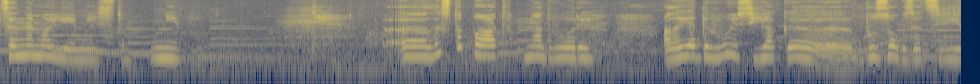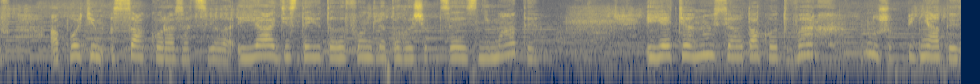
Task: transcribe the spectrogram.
це не моє місто. Ні. Е, Листопад на дворі. Але я дивуюсь, як е, бузок зацвів, а потім сакура зацвіла. І я дістаю телефон для того, щоб це знімати. І я тягнуся отак от вверх, ну, щоб підняти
